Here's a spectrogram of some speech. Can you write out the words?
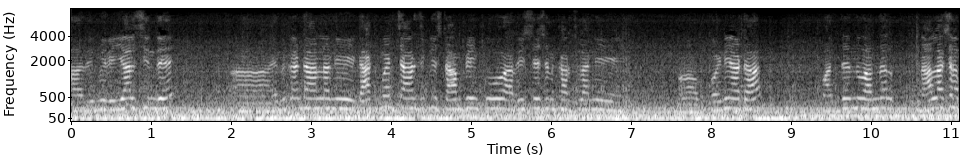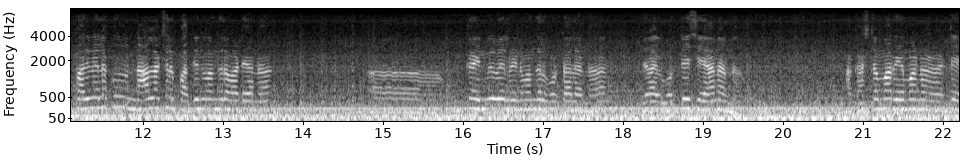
అది మీరు ఇవ్వాల్సిందే ఎందుకంటే అందులోని డాక్యుమెంట్ ఛార్జ్కి స్టాంపింగ్కు ఆ రిజిస్ట్రేషన్ ఖర్చులన్నీ పోయినాయట. పద్దెనిమిది వందలు నాలుగు లక్షల పదివేలకు నాలుగు లక్షల పద్దెనిమిది వందలు పడ్డాయన్నా. ఇంకా ఎనిమిది వేల రెండు వందలు కొట్టాలన్నా. జర అవి కొట్టేసి ఆ కస్టమర్ ఏమన్నాడంటే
